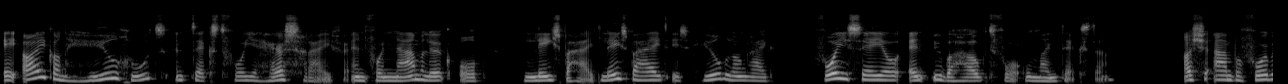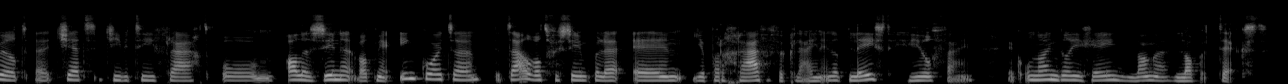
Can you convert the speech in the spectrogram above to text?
AI kan heel goed een tekst voor je herschrijven en voornamelijk op leesbaarheid. Leesbaarheid is heel belangrijk voor je SEO en überhaupt voor online teksten. Als je aan bijvoorbeeld uh, ChatGPT vraagt om alle zinnen wat meer inkorten, de taal wat versimpelen en je paragrafen verkleinen. En dat leest heel fijn. Kijk, online wil je geen lange lappen tekst.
